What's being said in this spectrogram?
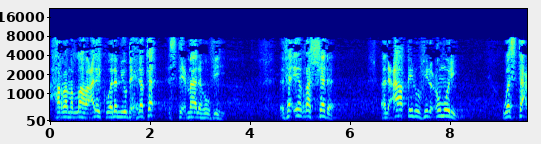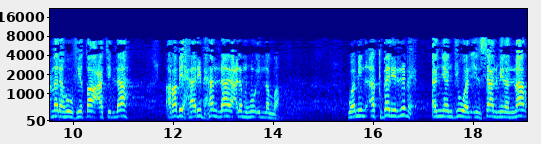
حرم الله عليك ولم يبح لك استعماله فيه. فإن رشد العاقل في العمر واستعمله في طاعة الله ربح ربحا لا يعلمه إلا الله. ومن أكبر الربح أن ينجو الإنسان من النار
